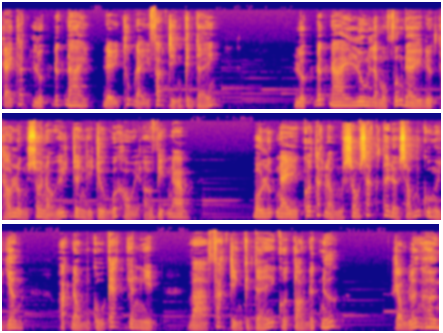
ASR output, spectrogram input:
cải cách luật đất đai để thúc đẩy phát triển kinh tế. Luật đất đai luôn là một vấn đề được thảo luận sôi nổi trên nghị trường quốc hội ở việt nam. Bộ luật này có tác động sâu sắc tới đời sống của người dân, hoạt động của các doanh nghiệp và phát triển kinh tế của toàn đất nước. Rộng lớn hơn,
